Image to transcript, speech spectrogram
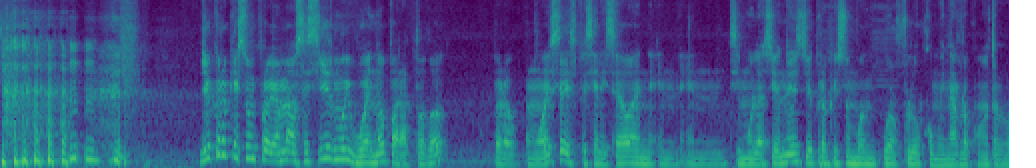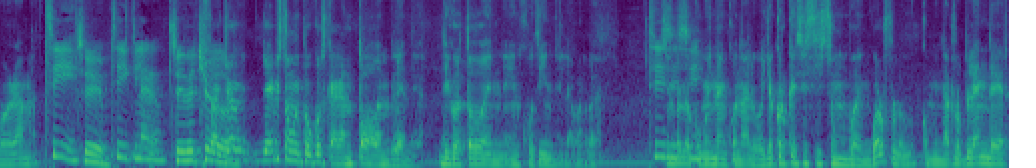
Yo creo que es un programa, o sea, sí es muy bueno para todo, pero como es especializado en, en, simulaciones, yo creo que es un buen workflow combinarlo con otro programa. Sí, sí, sí claro. Sí, de hecho... yo ya he visto muy pocos que hagan todo en Blender. Digo, todo en, en Houdini, la verdad. Siempre lo combinan con algo. Yo creo que ese sí es un buen workflow, combinarlo Blender.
